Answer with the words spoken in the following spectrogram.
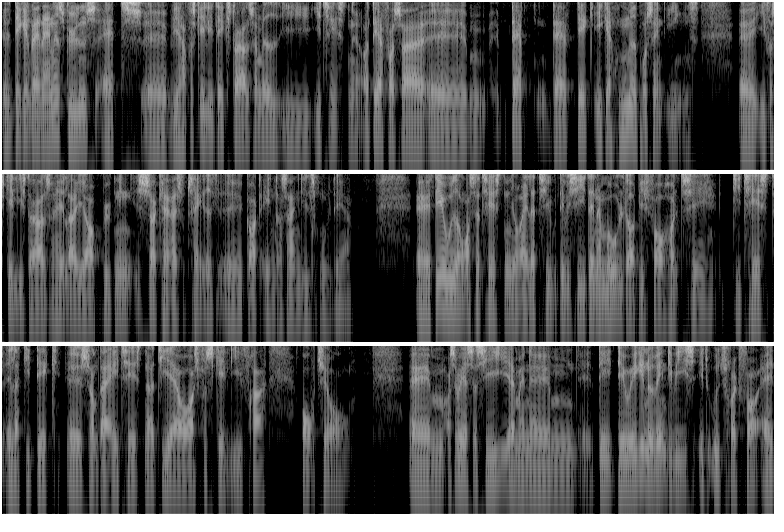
Øh, Det kan blandt andet skyldes, at øh, vi har forskellige dækstørrelser med i, i testene, og derfor så, øh, da, da dæk ikke er 100% ens øh, i forskellige størrelser heller i opbygning, så kan resultatet øh, godt ændre sig en lille smule der. Øh, derudover så er testen jo relativ, det vil sige, at den er målt op i forhold til de test eller de dæk, øh, som der er i testene, og de er jo også forskellige fra år til år. Øhm, og så vil jeg så sige, at øhm, det, det er jo ikke nødvendigvis et udtryk for, at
